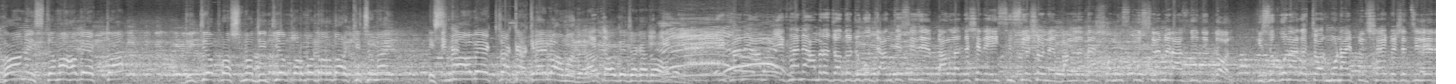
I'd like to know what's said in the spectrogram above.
এখন ইস্তেমা হবে একটা দ্বিতীয় প্রশ্ন দ্বিতীয় পর্ব টর্বার কিছু নাই ইস্তেমা হবে একটা কাকরাইলো আমাদের আর কাউকে জায়গা দেওয়া হবে। এখানে আমরা এখানে আমরা যতটুকু জানতেছি যে বাংলাদেশের এই সিচুয়েশনে বাংলাদেশ সমস্ত ইসলামী রাজনৈতিক দল কিছুক্ষণ আগে চরমনায় পীর সাহেব এসেছিলেন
